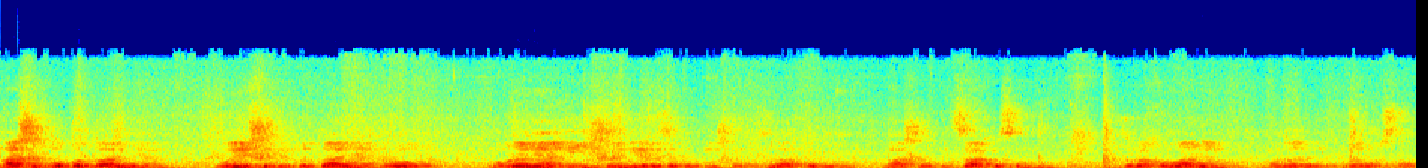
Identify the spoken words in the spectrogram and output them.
наше клопотання, вирішити питання про обрання іншої міри запобіжного заходу нашим підзахисним з урахуванням наведених мною обставин.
